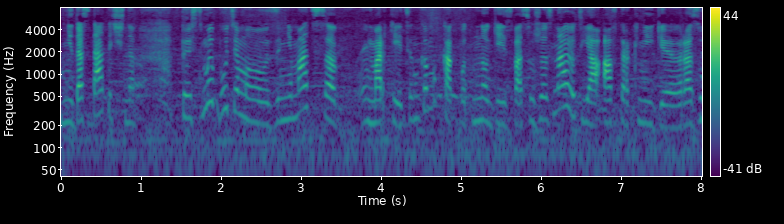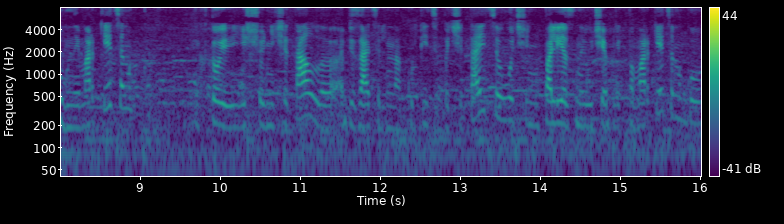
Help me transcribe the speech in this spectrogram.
недостаточно. То есть мы будем э, заниматься маркетингом. Как вот многие из вас уже знают, я автор книги «Разумный маркетинг». Кто еще не читал, обязательно купите, почитайте. Очень полезный учебник по маркетингу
